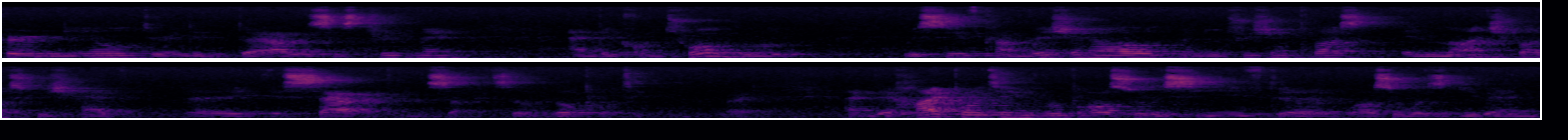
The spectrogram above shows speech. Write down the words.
per meal during the dialysis treatment, and the control group received conventional nutrition plus a lunchbox which had a, a salad inside, so low protein. Right? And the high protein group also received, uh, also was given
